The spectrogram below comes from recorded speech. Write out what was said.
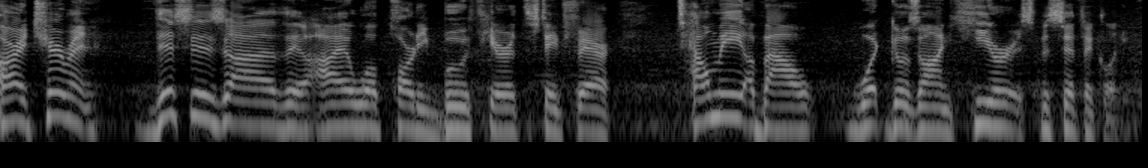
All right, Chairman, this is uh, the Iowa Party booth here at the State Fair. Tell me about what goes on here specifically.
